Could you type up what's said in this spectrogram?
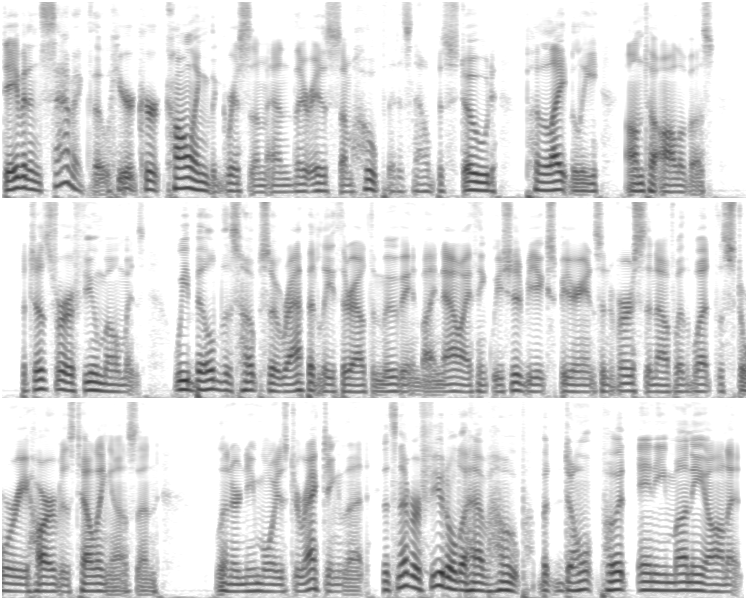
David and Saavik, though, hear Kirk calling the Grissom, and there is some hope that is now bestowed politely onto all of us. But just for a few moments, we build this hope so rapidly throughout the movie, and by now I think we should be experienced and versed enough with what the story Harve is telling us and Leonard Nimoy is directing that it's never futile to have hope, but don't put any money on it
